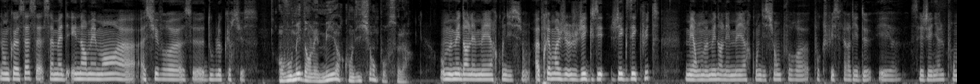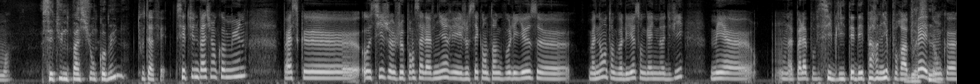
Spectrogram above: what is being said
Donc euh, ça, ça, m'aide énormément à, suivre euh, ce double cursus. On vous met dans les meilleures conditions pour cela On me met dans les meilleures conditions. Après, moi, j'exécute, mais on me met dans les meilleures conditions pour, pour que je puisse faire les deux. Et c'est génial pour moi. C'est une passion commune? Tout à fait. C'est une passion commune parce que aussi, je, pense à l'avenir et je sais qu'en tant que volleyeuse, bah nous, en tant que volleyeuse, on gagne notre vie, mais on n'a pas la possibilité d'épargner pour après. Donc, euh,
